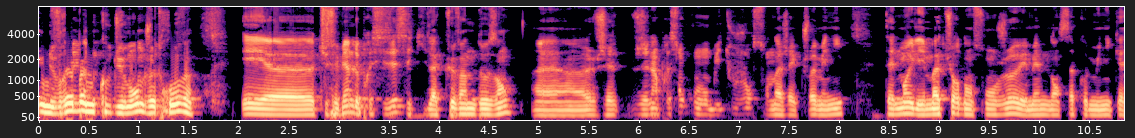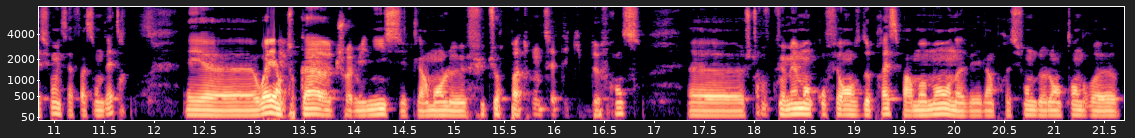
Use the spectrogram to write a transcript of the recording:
une vraie bonne Coupe du Monde, je trouve. Et euh, tu fais bien de le préciser, c'est qu'il a que 22 ans. Euh, J'ai l'impression qu'on oublie toujours son âge avec Chouameni, tellement il est mature dans son jeu et même dans sa communication et sa façon d'être. Et euh, ouais, en tout cas, Chouameni, c'est clairement le futur patron de cette équipe de France. Euh, je trouve que même en conférence de presse, par moment, on avait l'impression de l'entendre euh,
